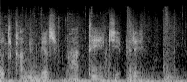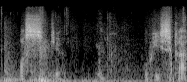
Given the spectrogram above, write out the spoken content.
outro caminho mesmo? Ah, tem aqui, peraí. Nossa, ó. Burrice, cara.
